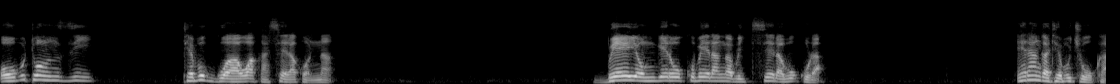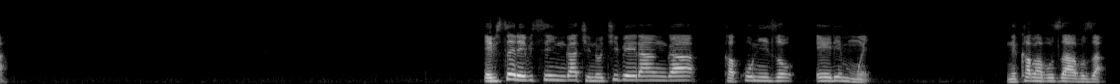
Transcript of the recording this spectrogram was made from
Obutonzi tebuggwawo akaseera konna. Bweyongera okubeera nga buli kiseera bukula era nga tebukyuka. Ebiseera ebisinga kino kibeera nga kakunizo eri mmwe ne kababuzaabuza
